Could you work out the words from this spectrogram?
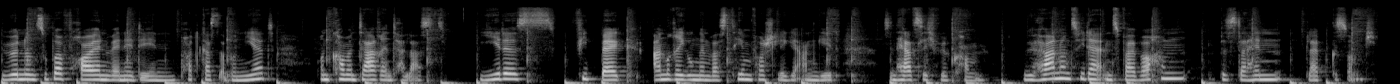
Wir würden uns super freuen, wenn ihr den Podcast abonniert und Kommentare hinterlasst. Jedes Feedback, Anregungen, was Themenvorschläge angeht, sind herzlich willkommen. Wir hören uns wieder in zwei Wochen. Bis dahin, bleibt gesund.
